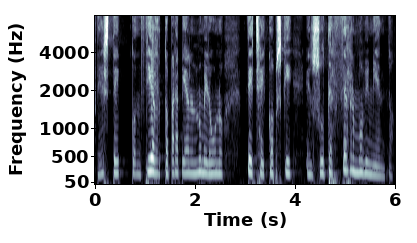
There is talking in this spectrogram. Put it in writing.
de este concierto para piano número uno de Tchaikovsky en su tercer movimiento.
